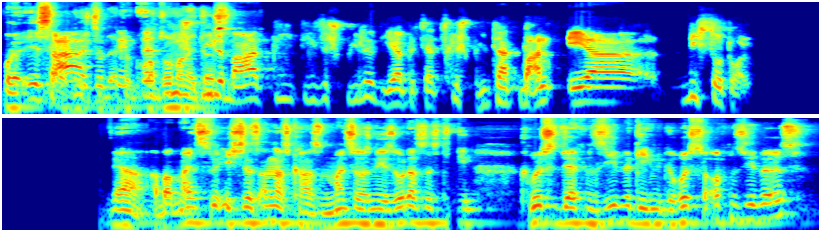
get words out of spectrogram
Oder ist er ja auch nicht also zur Wirkung gekommen, so die, Spiele mal, die, diese Spiele, die er bis jetzt gespielt hat, waren eher nicht so toll. Ja, aber meinst du, ich sehe das anders, Carsten? Meinst du das nicht so, dass es die größte Defensive gegen die größte Offensive ist?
